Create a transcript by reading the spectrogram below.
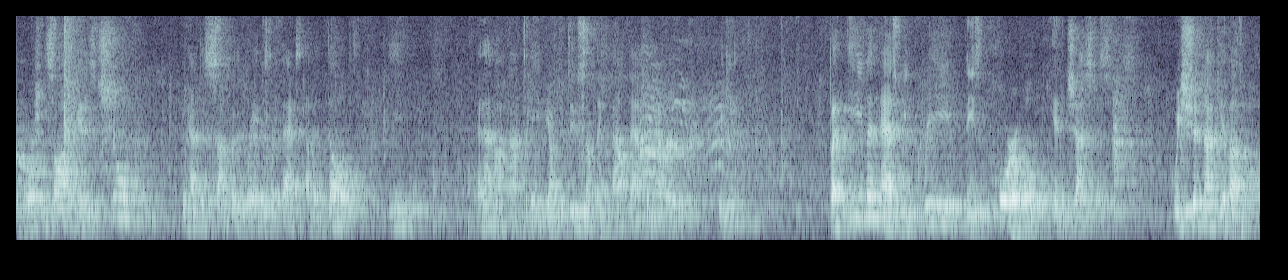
abortion. So often it is children who have to suffer the greatest effects of adult evil. And that ought not to be. We ought to do something about that whenever we can. But even as we grieve these horrible injustices, we should not give up hope.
